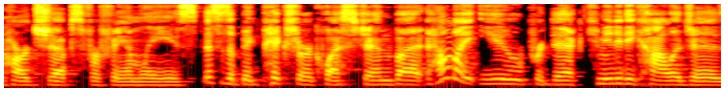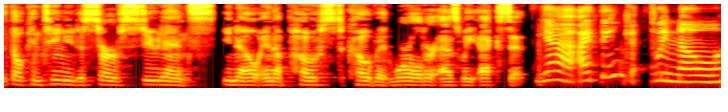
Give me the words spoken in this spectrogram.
hardships for families. This is a big picture question, but how might you predict community colleges they'll continue to serve students, you know, in a post-COVID world or as we exit? Yeah, I think we know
